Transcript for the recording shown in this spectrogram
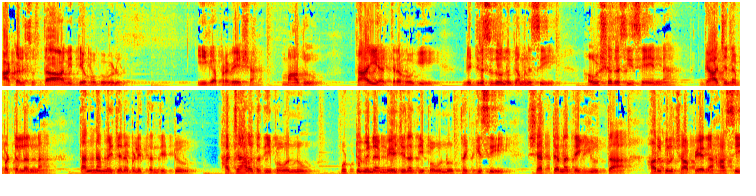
ಆಕಳಿಸುತ್ತಾ ನಿದ್ದೆ ಹೋಗುವಳು. ಈಗ ಪ್ರವೇಶ ಮಾಧು ತಾಯಿ ಹತ್ತಿರ ಹೋಗಿ ನಿದ್ರಿಸುವುದನ್ನು ಗಮನಿಸಿ ಔಷಧ ಸೀಸೆಯನ್ನ, ಗಾಜಿನ ಬಟ್ಟಲನ್ನ ತನ್ನ ಮೇಜನ ಬಳಿ ತಂದಿಟ್ಟು ಹಜಾರದ ದೀಪವನ್ನು ಪುಟ್ಟುವಿನ ಮೇಜಿನ ದೀಪವನ್ನು ತಗ್ಗಿಸಿ ಶರ್ಟನ್ನ ತೆಗೆಯುತ್ತಾ ಹರುಗಲು ಚಾಪೆಯನ್ನು ಹಾಸಿ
